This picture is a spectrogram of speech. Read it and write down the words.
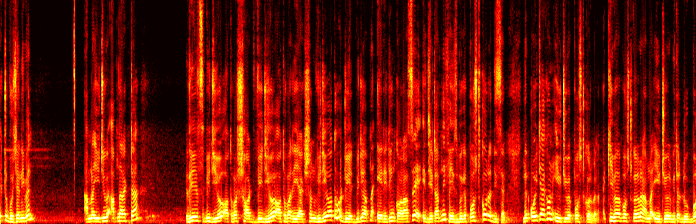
একটু বুঝে নেবেন? আমরা ইউটিউবে, আপনার একটা রিলস ভিডিও অথবা শর্ট ভিডিও অথবা রিয়াকশন ভিডিও অথবা ডুয়েট ভিডিও আপনার এডিটিং করা আছে যেটা আপনি ফেসবুকে পোস্ট করে দিচ্ছেন দেন ওইটা এখন ইউটিউবে পোস্ট করবেন। কীভাবে পোস্ট করবেন? আমরা ইউটিউবের ভিতরে ঢুকবো,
